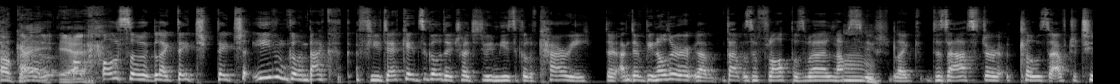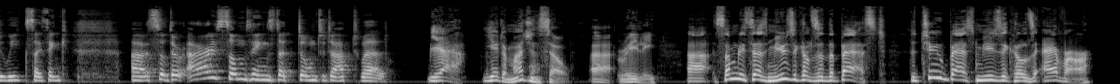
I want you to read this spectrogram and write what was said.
Okay, uh, yeah. Also, like they, they even going back a few decades ago, they tried to do a musical of Carrie, there, and there've been other. Uh, that was a flop as well, an absolute mm. like disaster. Closed after two weeks, I think. Uh, so there are some things that don't adapt well. Yeah, you'd imagine so. Uh, really. Uh, somebody says musicals are the best. The two best musicals ever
